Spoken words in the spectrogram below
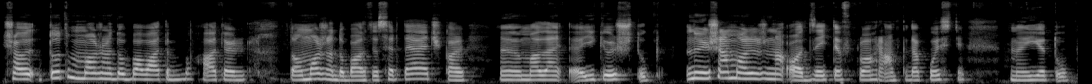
Що тут можна додавати багато, то можна додати сердечка, е, мале, е, якісь штуки. Ну і ще можна от зайти в програмку, допустим, на YouTube.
